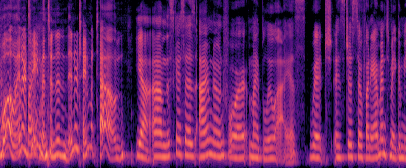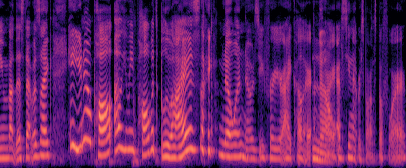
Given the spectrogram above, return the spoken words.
Whoa, entertainment in an entertainment town. yeah. Um, Um, this guy says I'm known for my blue eyes, which is just so funny. I meant to make a meme about this. That was like, hey, you know Paul? Oh, you mean Paul with blue eyes? Like, no one knows you for your eye color. I'm No. sorry. I've seen that response before.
